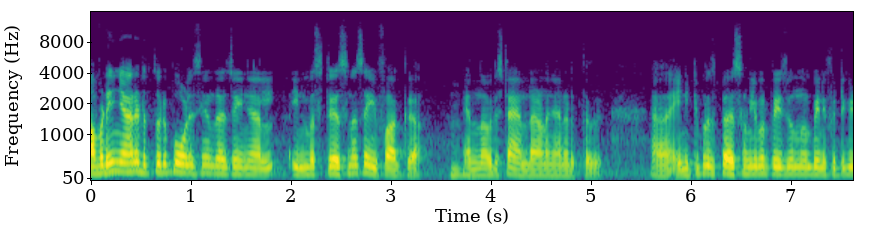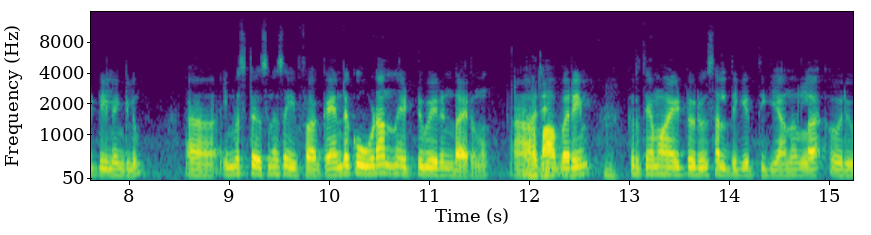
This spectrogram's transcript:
അവിടെയും ഞാൻ എടുത്തൊരു പോളിസി എന്താ വെച്ച് കഴിഞ്ഞാൽ ഇൻവെസ്റ്റേഴ്സിനെ സേഫ് ആക്കുക എന്ന ഒരു സ്റ്റാൻഡാണ് ഞാൻ എടുത്തത്. എനിക്ക് പേഴ്സണലി പ്രത്യേകിച്ചൊന്നും ബെനിഫിറ്റ് കിട്ടിയില്ലെങ്കിലും ഇൻവെസ്റ്റേഴ്സിനെ സേഫ് ആക്കുക. എന്റെ കൂടെ അന്ന് എട്ട് പേരുണ്ടായിരുന്നു. അപ്പോൾ അവരെയും കൃത്യമായിട്ടൊരു സ്ഥലത്തേക്ക് എത്തിക്കുക എന്നുള്ള ഒരു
